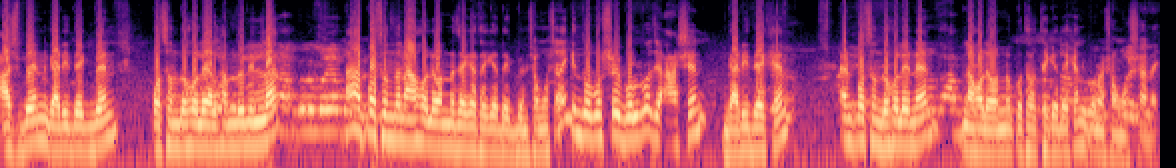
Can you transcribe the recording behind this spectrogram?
আসবেন গাড়ি দেখবেন। পছন্দ হলে আলহামদুলিল্লাহ। হ্যাঁ পছন্দ না হলে অন্য জায়গা থেকে দেখবেন সমস্যা নেই। কিন্তু অবশ্যই বলব যে আসেন গাড়ি দেখেন এন্ড পছন্দ হলে নেন না হলে অন্য কোথাও থেকে দেখেন কোনো সমস্যা নেই।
